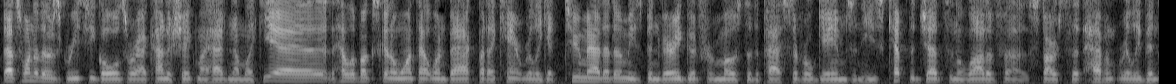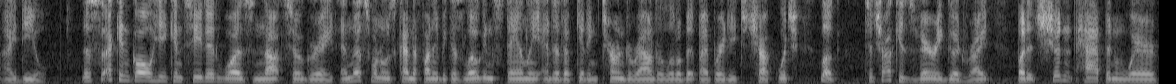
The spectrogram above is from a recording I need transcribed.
That's one of those greasy goals where I kind of shake my head and I'm like, yeah, Hellebuyck's going to want that one back, but I can't really get too mad at him. He's been very good for most of the past several games, and he's kept the Jets in a lot of uh, starts that haven't really been ideal. The second goal he conceded was not so great, and this one was kind of funny because Logan Stanley ended up getting turned around a little bit by Brady Tkachuk, which, look, Tkachuk is very good, right? But it shouldn't happen where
